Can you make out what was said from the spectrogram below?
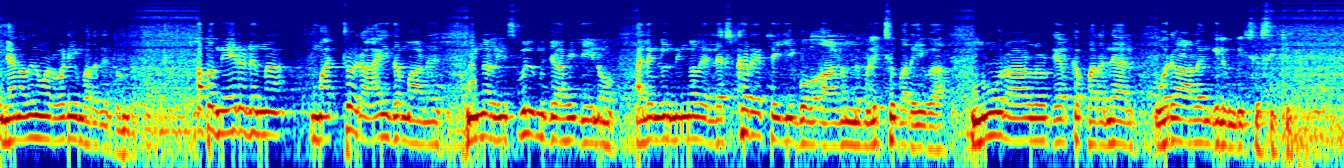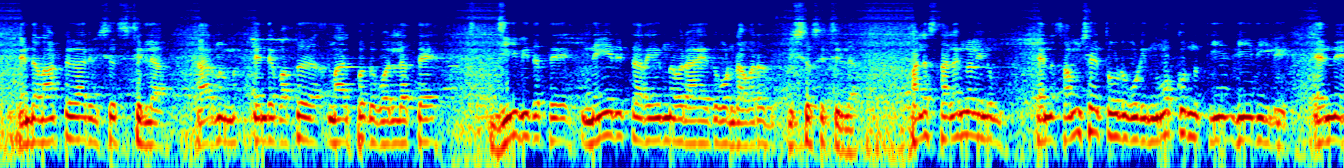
ഞാൻ അതിന് മറുപടിയും പറഞ്ഞിട്ടുണ്ട്. അപ്പോൾ നേരിടുന്ന മറ്റൊരായുധമാണ് നിങ്ങൾ ഇസ്ബുൽ മുജാഹിദീനോ അല്ലെങ്കിൽ നിങ്ങൾ ലഷ്കർ എ തെയ്യബോ ആണെന്ന് വിളിച്ചു പറയുക. നൂറാളുകൾക്ക് പറഞ്ഞാൽ ഒരാളെങ്കിലും വിശ്വസിക്കും. എന്റെ നാട്ടുകാർ വിശ്വസിച്ചില്ല. കാരണം എന്റെ പത്ത് നാൽപ്പത് കൊല്ലത്തെ ജീവിതത്തെ നേരിട്ടറിയുന്നവരായതുകൊണ്ട് അവർ വിശ്വസിച്ചില്ല. പല സ്ഥലങ്ങളിലും എന്നെ സംശയത്തോടു കൂടി നോക്കുന്ന രീതിയിൽ എന്നെ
